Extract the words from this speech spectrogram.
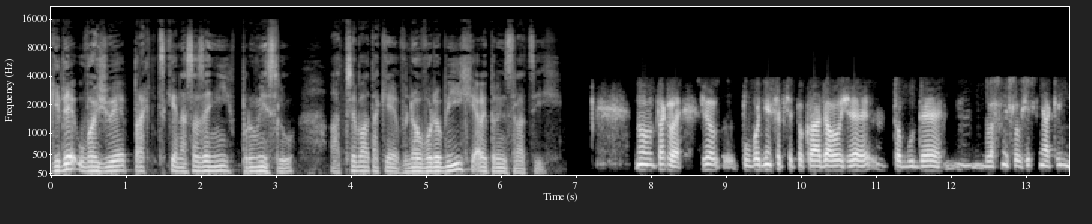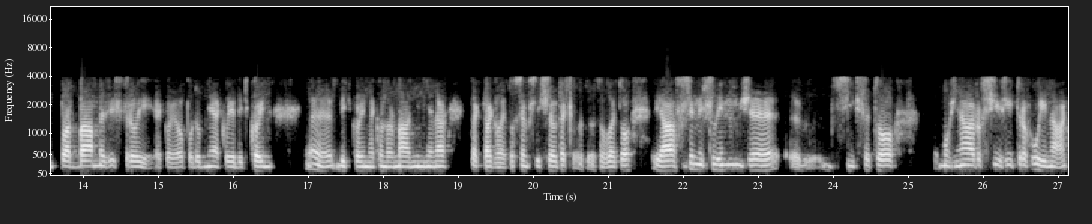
kde uvažuje praktické nasazení v průmyslu a třeba také v novodobých elektroinstalacích. No takhle, že původně se předpokládalo, že to bude vlastně sloužit k nějakým platbám mezi stroji, jako jo, podobně jako je Bitcoin, eh, Bitcoin jako normální měna, tak takhle, to jsem slyšel, tak tohleto. Já si myslím, že eh, dřív se to možná rozšíří trochu jinak,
